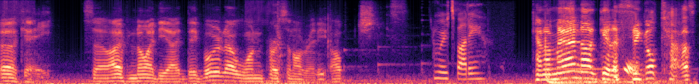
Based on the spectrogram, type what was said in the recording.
okay. So I have no idea. They voted out one person already. Oh jeez. Where's body? Can a man not get a single task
